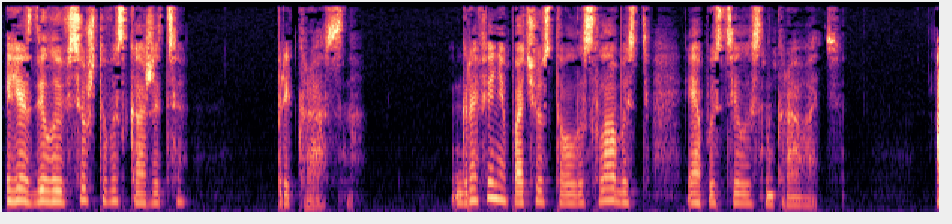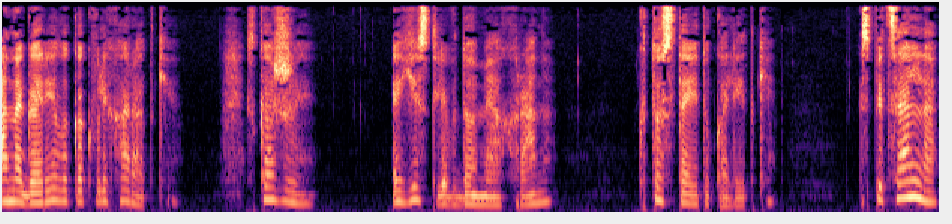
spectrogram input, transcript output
я сделаю все, что вы скажете». «Прекрасно». Графиня почувствовала слабость и опустилась на кровать. Она горела, как в лихорадке. «Скажи, есть ли в доме охрана? Кто стоит у калитки?» «Специально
